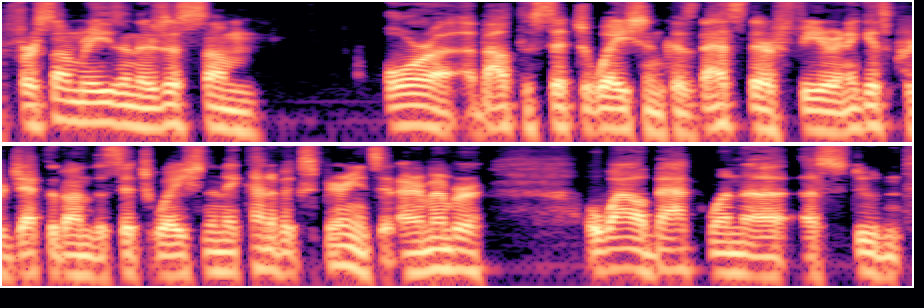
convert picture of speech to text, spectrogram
For some reason, there's just some aura about the situation because that's their fear and it gets projected onto the situation and they kind of experience it. I remember a while back when a, a student,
